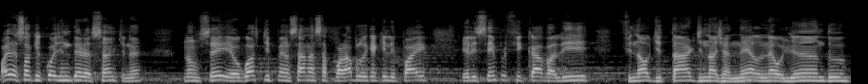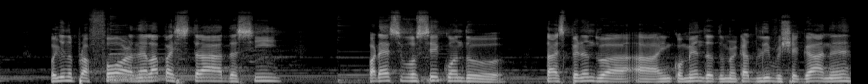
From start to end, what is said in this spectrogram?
Olha só que coisa interessante, né? Não sei, eu gosto de pensar nessa parábola que aquele pai, ele sempre ficava ali, final de tarde, na janela, né? Olhando, olhando para fora, né? Lá para a estrada, assim. Parece você quando Está esperando a, a encomenda do Mercado Livre chegar, né?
